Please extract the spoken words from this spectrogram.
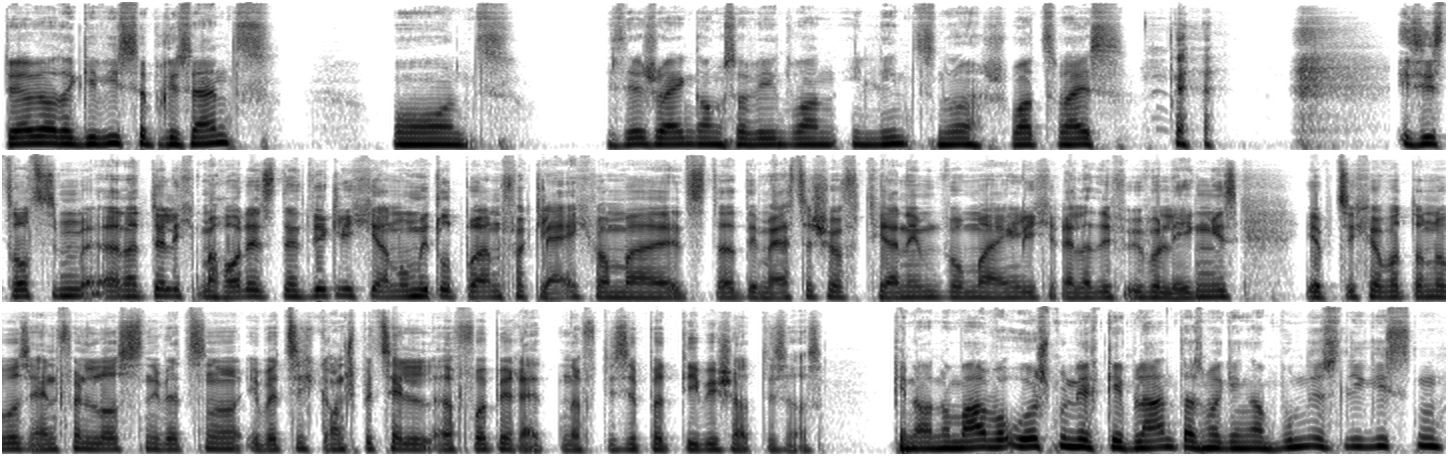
Derby hat eine gewisse Präsenz. Und ist ja schon eingangs erwähnt worden, in Linz nur schwarz-weiß. Es ist trotzdem äh, natürlich, man hat jetzt nicht wirklich einen unmittelbaren Vergleich, wenn man jetzt äh, die Meisterschaft hernimmt, wo man eigentlich relativ überlegen ist. Ihr habt sich aber da noch was einfallen lassen. Ich werde sich ganz speziell äh, vorbereiten auf diese Partie. Wie schaut das aus? Genau, normal war ursprünglich geplant, dass wir gegen einen Bundesligisten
